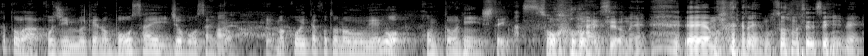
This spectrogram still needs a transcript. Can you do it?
あとは個人向けの防災情報サイト、はいはいえーまあこういったことの運営を本当にしています。そうですよね。い、やいやもうなんかね、もうそんな先生にね、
